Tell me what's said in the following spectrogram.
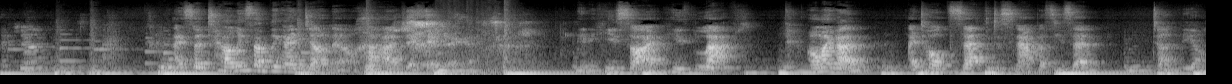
such a. I said, tell me something I don't know. Haha, JK, JK. And he saw it. He laughed. Oh my god. I told Seth to snap us. He said, done deal.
